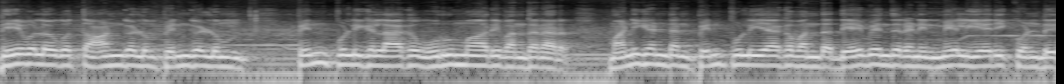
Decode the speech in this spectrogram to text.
தேவலோகத்து ஆண்களும் பெண்களும் பெண் புலிகளாக உருமாறி வந்தனர். மணிகண்டன் பெண் புலியாக வந்த தேவேந்திரனின் மேல் ஏறிக்கொண்டு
